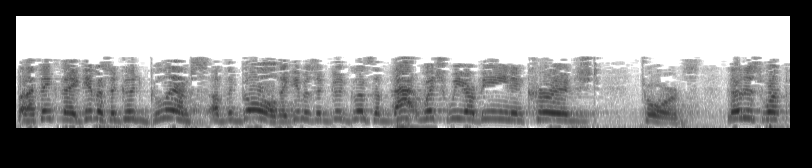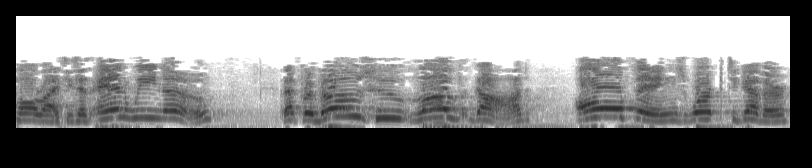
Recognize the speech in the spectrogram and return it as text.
But I think they give us a good glimpse of the goal. They give us a good glimpse of that which we are being encouraged towards. Notice what Paul writes. He says, And we know that for those who love God, all things work together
